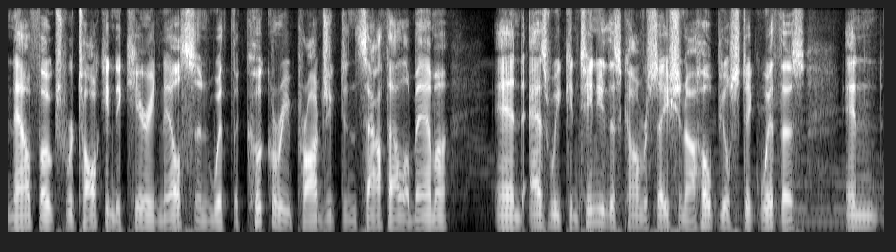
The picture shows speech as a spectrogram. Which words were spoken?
now, folks, we're talking to Karrie Nelson with the Cookery Project in South Alabama, And as we continue this conversation, I hope you'll stick with us. And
